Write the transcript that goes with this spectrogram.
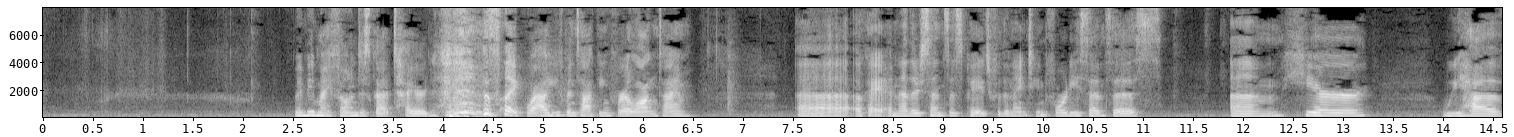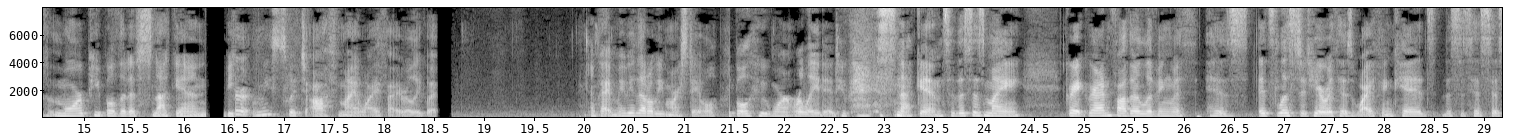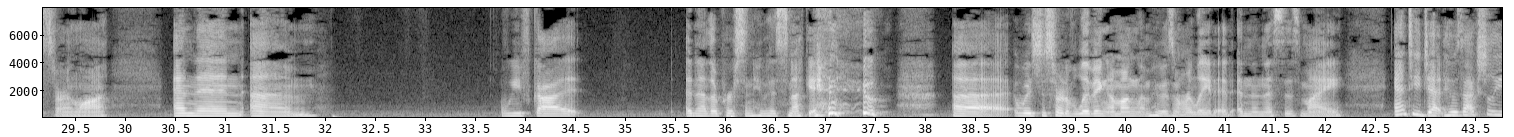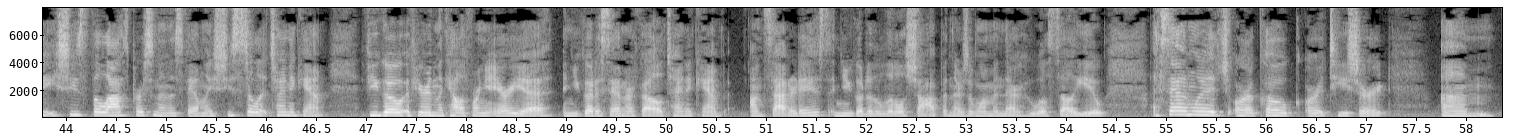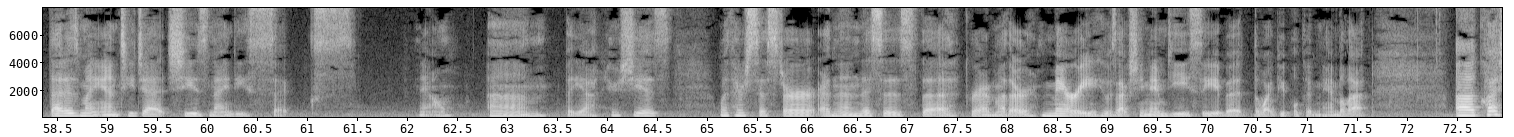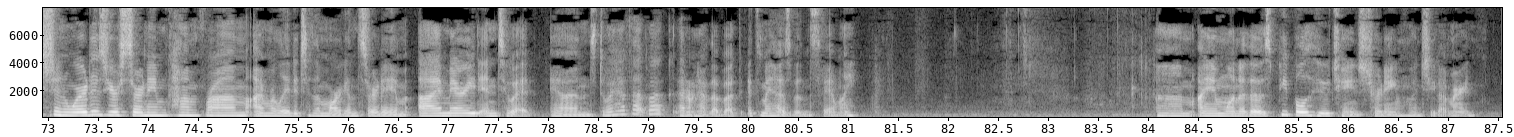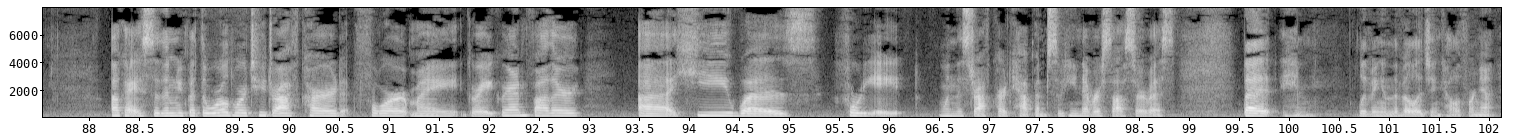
Maybe my phone just got tired. it's like, wow, you've been talking for a long time. Uh, okay, another census page for the 1940 census. Um, here we have more people that have snuck in. Let me switch off my Wi Fi really quick. Okay, maybe that'll be more stable. People who weren't related who kind of snuck in. So this is my great grandfather living with his, it's listed here with his wife and kids. This is his sister in law. And then um, we've got another person who has snuck in who uh, was just sort of living among them who isn't related. And then this is my Auntie Jet, who's actually she's the last person in this family. She's still at China Camp. If you go, if you're in the California area and you go to San Rafael China Camp on Saturdays and you go to the little shop and there's a woman there who will sell you a sandwich or a Coke or a T-shirt. Um, that is my Auntie Jet. She's 96 now. Um, but yeah, here she is with her sister. And then this is the grandmother, Mary, who was actually named Yeezy, but the white people couldn't handle that. Uh, question Where does your surname come from? I'm related to the Morgan surname. I married into it. And do I have that book? I don't have that book. It's my husband's family. Um, I am one of those people who changed her name when she got married. Okay, so then we've got the World War II draft card for my great grandfather. Uh, he was 48 when this draft card happened, so he never saw service. But living in the village in California,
